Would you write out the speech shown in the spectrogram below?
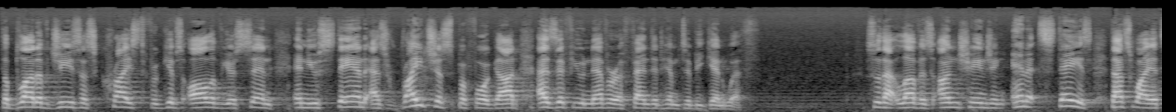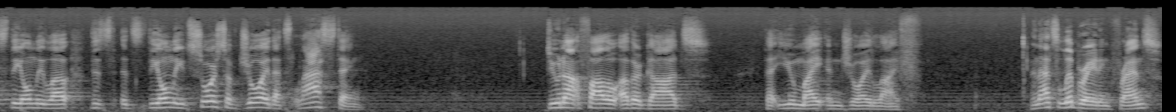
The blood of Jesus Christ forgives all of your sin, and you stand as righteous before God as if you never offended him to begin with. So that love is unchanging and it stays. That's why it's the only love, it's the only source of joy that's lasting. Do not follow other gods that you might enjoy life. And that's liberating, friends.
